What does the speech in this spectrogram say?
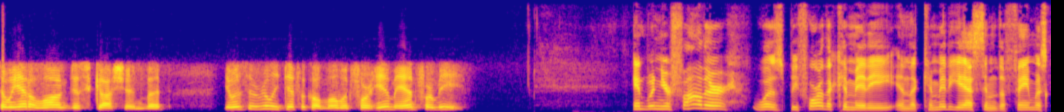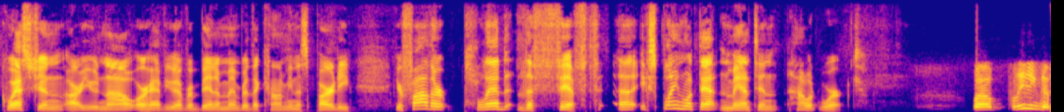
So we had a long discussion, but it was a really difficult moment for him and for me. And when your father was before the committee and the committee asked him the famous question, Are you now or have you ever been a member of the Communist Party? Your father pled the fifth. Uh, explain what that meant and how it worked. Well, pleading the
